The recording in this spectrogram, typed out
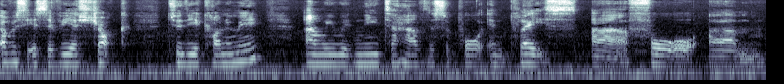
obviously a severe shock to the economy and we would need to have the support in place uh, for um,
